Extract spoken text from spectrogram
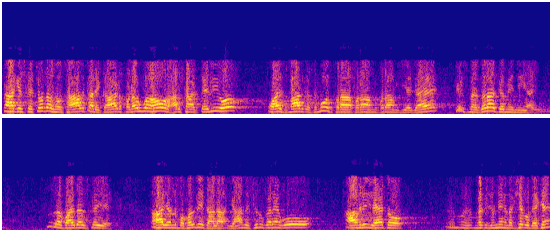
تاکہ اس کے چودہ سو سال کا ریکارڈ پڑا ہوا ہو اور ہر سال ٹیلی ہو اور اس بات کا ثبوت فراہم فراہم کیا جائے کہ اس میں ذرا کمی نہیں آئی ہوئی۔ دوسرا فائدہ اس کا یہ آج البفلی تعالیٰ یہاں سے شروع کریں، وہ آخری جو ہے تو دنیا کے نقشے کو دیکھیں۔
